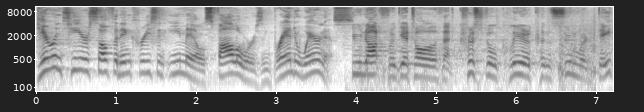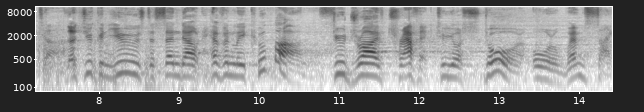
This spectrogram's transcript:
Guarantee yourself an increase in emails, followers, and brand awareness. Do not forget all of that crystal clear consumer data that you can use to send out heavenly coupons to drive traffic to your store or website.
